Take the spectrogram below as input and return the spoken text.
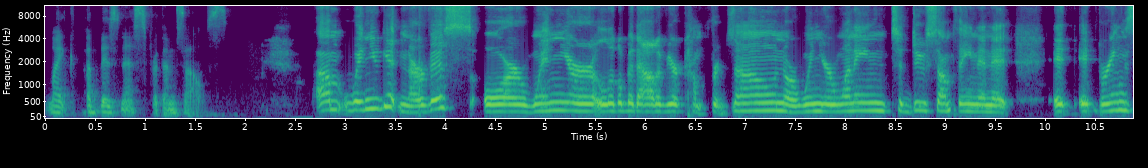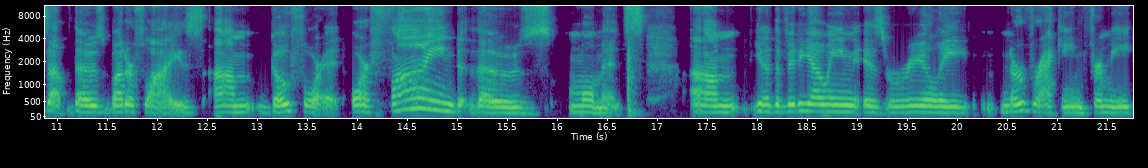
like a business for themselves? Um, when you get nervous or when you're a little bit out of your comfort zone or when you're wanting to do something and it it, it brings up those butterflies um, go for it or find those moments um, you know, the videoing is really nerve wracking for me,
